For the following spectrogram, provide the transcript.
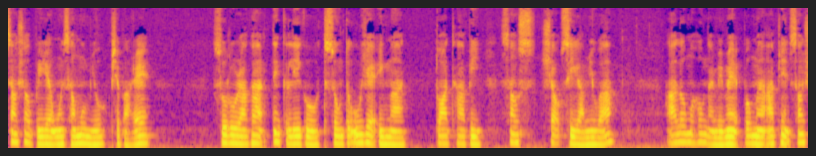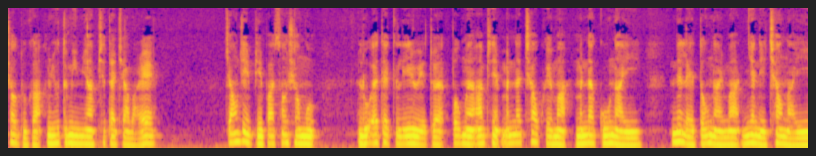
စောင့်ရှောက်ပေးတဲ့ဝန်ဆောင်မှုမျိုးဖြစ်ပါတယ်။ဆိုလိုတာကတင့်ကလေးကိုတစုံတဦးရဲ့အိမ်မှာတွားထားပြီးစောင့်ရှောက်စီတာမျိုးပါ။အားလုံးမဟုတ်နိုင်ပေမဲ့ပုံမှန်အားဖြင့်စောင့်ရှောက်သူကအမျိုးသမီးများဖြစ်တတ်ကြပါတယ်။ကျောင်းချိန်ပြင်ပစောင့်ရှောက်မှုလိုအပ်တဲ့ကလေးတွေအတွက်ပုံမှန်အားဖြင့်မနက်6ခွဲမှမနက်9နာရီ နေ့လယ်3နာရီမှညနေ6နာရီ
